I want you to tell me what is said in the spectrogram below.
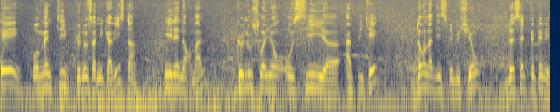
et au même type que nos amis cavistes, il est normal que nous soyons aussi euh, impliqués dans la distribution de cette PPV,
